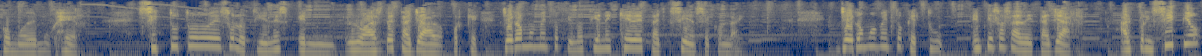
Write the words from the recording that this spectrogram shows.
como de mujer. Si tú todo eso lo tienes en lo has detallado porque llega un momento que uno tiene que detallar sí con Life. Llega un momento que tú empiezas a detallar. Al principio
